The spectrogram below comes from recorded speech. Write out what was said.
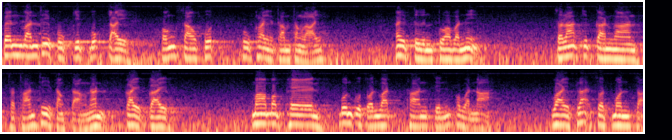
เป็นวันที่ปลุกจิตปลุกใจของชาวพุทธผู้ใคร่ธรรมทั้งหลาย ให้ตื่นตัววันนี้สละจิตการงานสถานที่ต่าง ๆ นั้น ใกล้ๆมาบำเพ็ญบุญกุศลวัดทานศีลภาวนา ไหว้พระสวดมนต์สะ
